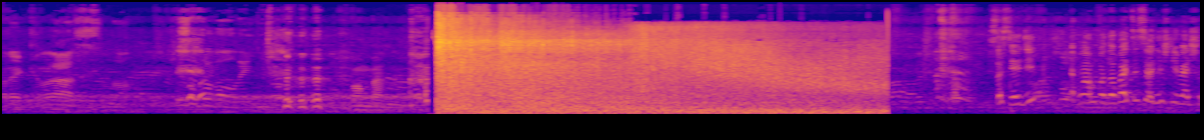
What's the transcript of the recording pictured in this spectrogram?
Прекрасно. Задоволений. Сусіді, як вам подобається сьогоднішній вечір?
